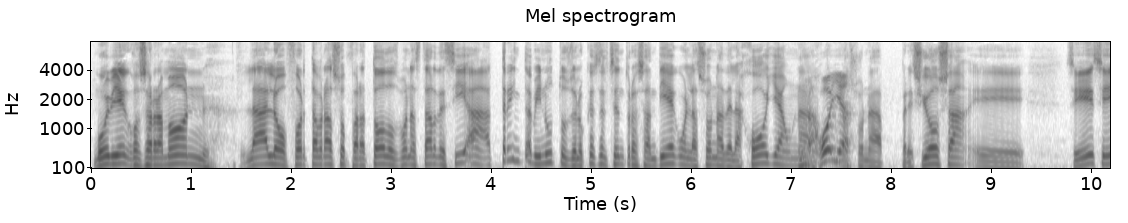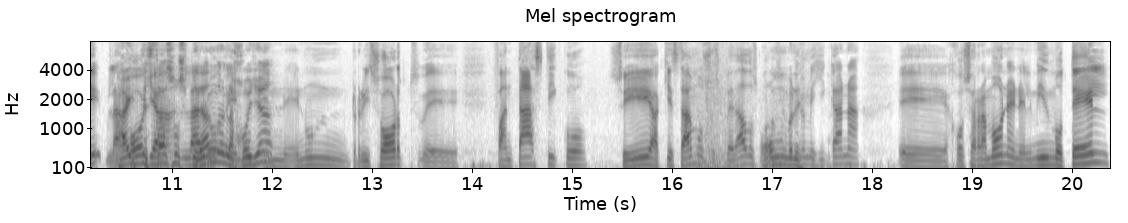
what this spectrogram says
Muy bien, José Ramón. Lalo, fuerte abrazo para todos. Buenas tardes. Sí, a 30 minutos de lo que es el centro de San Diego, en la zona de La Joya, una, zona preciosa. Eh, sí, sí, La Joya. ¿Te estás hospedando en La Joya? En, un resort eh, fantástico. Sí, aquí estamos hospedados con la selección mexicana. Eh, José Ramón en el mismo hotel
